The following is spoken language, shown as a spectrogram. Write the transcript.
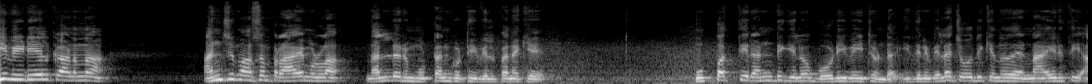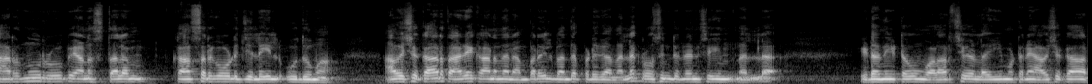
ഈ വീഡിയോയിൽ കാണുന്ന അഞ്ച് മാസം പ്രായമുള്ള നല്ലൊരു മുട്ടൻകുട്ടി വിൽപ്പനയ്ക്ക് മുപ്പത്തിരണ്ട് കിലോ ബോഡി വെയിറ്റ് ഉണ്ട്. ഇതിന് വില ചോദിക്കുന്നത് എണ്ണായിരത്തി അറുന്നൂറ് രൂപയാണ്. സ്ഥലം കാസർഗോഡ് ജില്ലയിൽ ഉദുമ. ആവശ്യക്കാർ താഴെ കാണുന്ന നമ്പറിൽ ബന്ധപ്പെടുക. നല്ല ക്രോസിംഗ് ടെൻഡൻസിയും നല്ല ഇടനീട്ടവും വളർച്ചയുള്ള ഈ മുട്ടനെ ആവശ്യക്കാർ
